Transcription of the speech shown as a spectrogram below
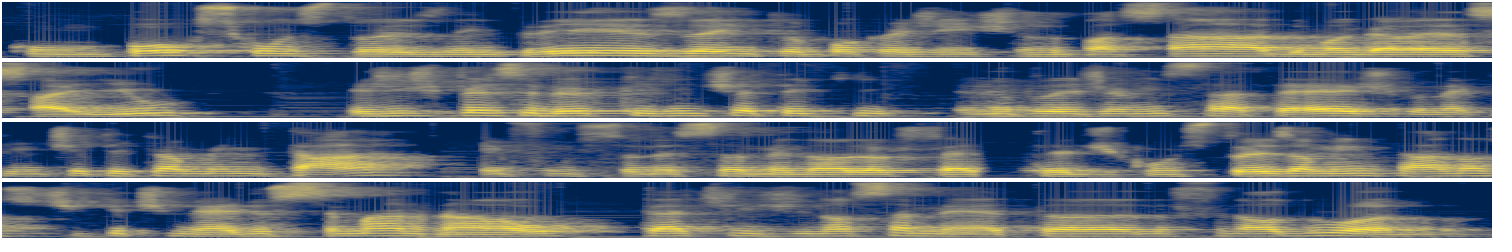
com, poucos consultores na empresa, entrou pouca gente no ano passado, uma galera saiu, e a gente percebeu que a gente ia ter que, no planejamento estratégico, né, que a gente ia ter que aumentar, em função dessa menor oferta de consultores, aumentar nosso ticket médio semanal para atingir nossa meta no final do ano.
